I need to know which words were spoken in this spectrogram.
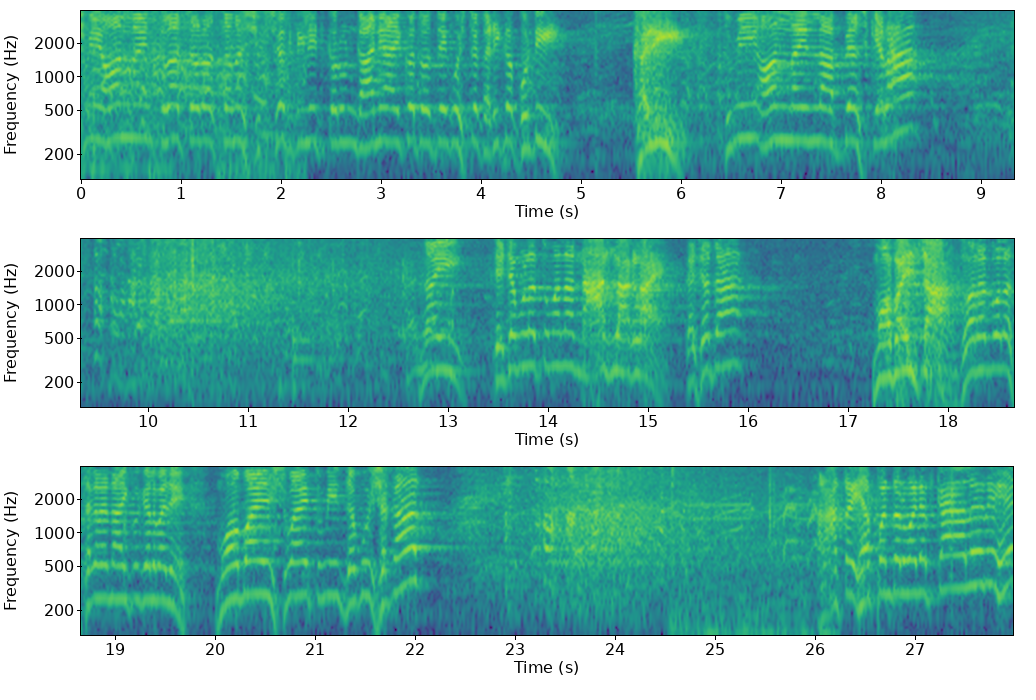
तुम्ही ऑनलाईन क्लास चालू असताना शिक्षक डिलीट करून गाणे ऐकत होते गोष्ट खरी का खोटी? खरी. तुम्ही ऑनलाईनला अभ्यास केला? नाही त्याच्यामुळं तुम्हाला नाद लागलाय. कशाचा? मोबाईलचा जोरात बोला सगळ्यांना ऐकू गेलं पाहिजे. मोबाईल शिवाय तुम्ही जगू शकत आणि आता ह्या पंधरवाड्यात काय आलं रे हे?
